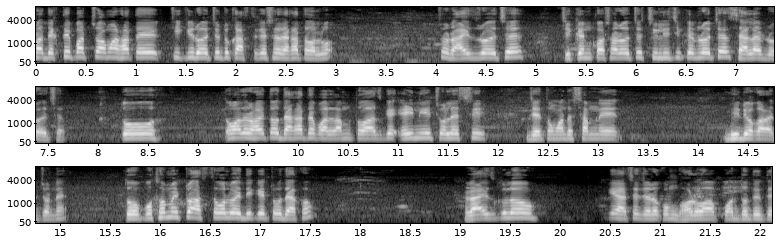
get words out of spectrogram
তোমরা দেখতেই পাচ্ছ আমার হাতে কি কি রয়েছে, একটু কাছ থেকে এসে দেখাতে বলব। তো রাইস রয়েছে চিকেন কষা রয়েছে চিলি চিকেন রয়েছে স্যালাড রয়েছে। তো তোমাদের হয়তো দেখাতে পারলাম, তো আজকে এই নিয়ে চলে এসেছি যে তোমাদের সামনে ভিডিও করার জন্যে। তো প্রথমে একটু আসতে বলব, এদিকে একটু দেখো। রাইসগুলো আছে, যেরকম ঘরোয়া পদ্ধতিতে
